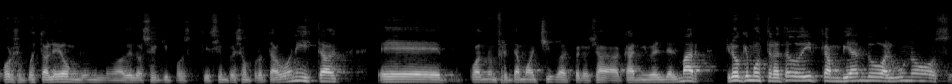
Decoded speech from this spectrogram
por supuesto, a León, uno de los equipos que siempre son protagonistas, cuando enfrentamos a Chivas, pero ya acá a nivel del mar. Creo que hemos tratado de ir cambiando algunos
